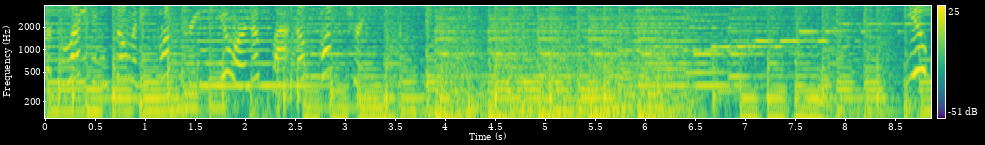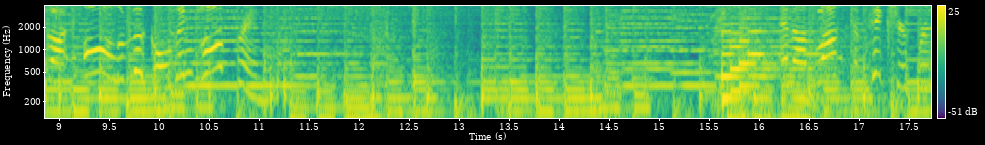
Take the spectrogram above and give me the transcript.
For collecting so many pup treats, you earned a platinum pup treat. You got all of the golden paw prints. And unlock the picture for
